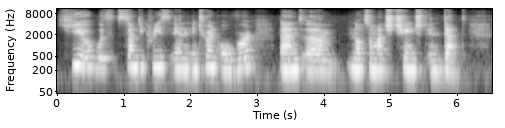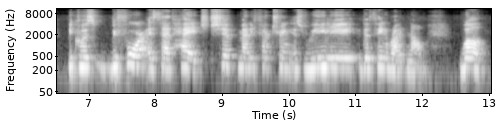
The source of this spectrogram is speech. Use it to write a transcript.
here with some decrease in, in turnover and um, not so much changed in depth. Because before I said, hey, chip manufacturing is really the thing right now. Well,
